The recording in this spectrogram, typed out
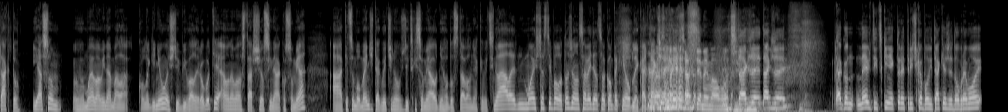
takto, ja som, uh, moja mamina mala kolegyňu ešte v bývalej robote a ona mala staršieho syna ako som ja a keď som bol menší, tak väčšinou vždycky som ja od neho dostával nejaké veci. No ale moje šťastie bolo to, že on sa vedel celkom pekne obliekať, Ja takže... som také šťastie nemal moc. takže, takže, ako ne vždycky niektoré trička boli také, že dobre môj,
